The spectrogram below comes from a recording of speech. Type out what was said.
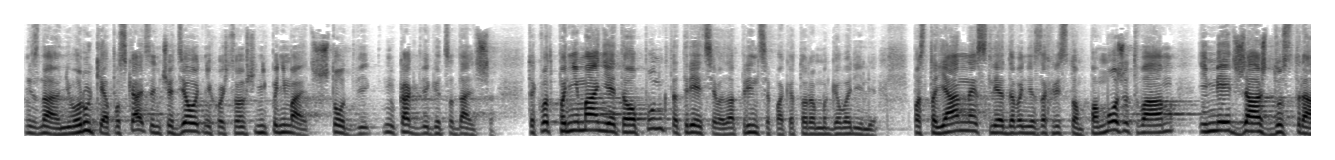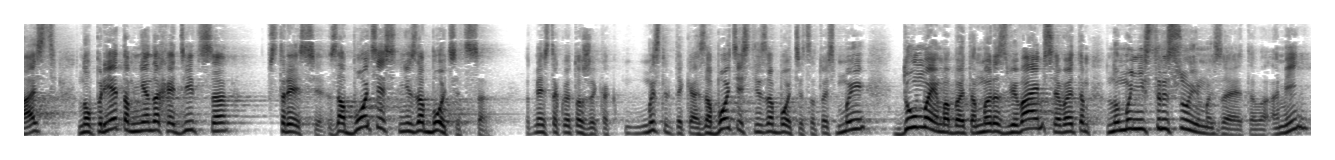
не знаю, у него руки опускаются, ничего делать не хочет, он вообще не понимает, что, ну, как двигаться дальше. Так вот, понимание этого пункта, третьего да, принципа, о котором мы говорили, постоянное следование за Христом, поможет вам иметь жажду, страсть, но при этом не находиться в стрессе. Заботясь, не заботиться – вот у меня есть такое тоже, как мысль такая, заботьтесь, не заботиться. То есть мы думаем об этом, мы развиваемся в этом, но мы не стрессуем из-за этого. Аминь.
